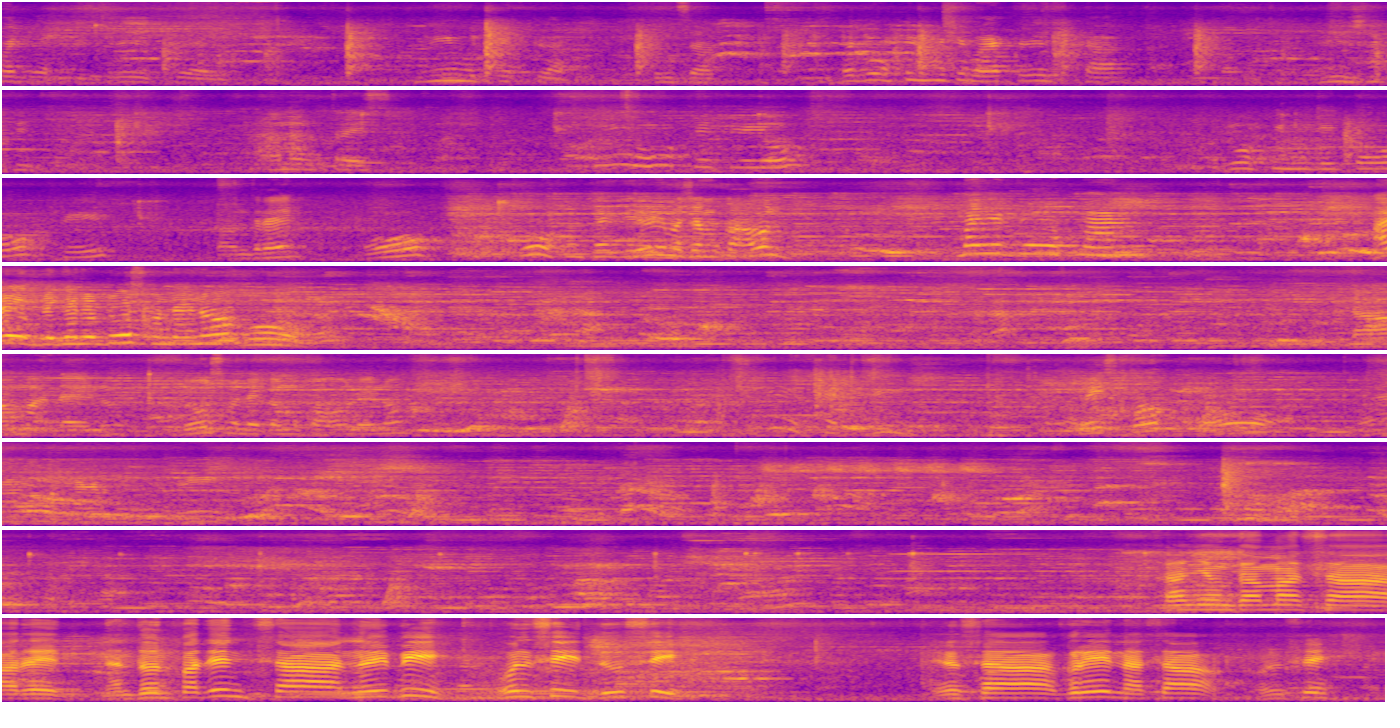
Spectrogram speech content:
Ini mo gipad ko si Trisel. Ini mo check lang. Pinsa. Pag okay mo si Batris ka. Ini sakit. Among tres. Ini okay kayo. Pag okay mo dito, okay. Kaon dre. Oh, oh, ang Dili sagay. macam kaon. May nag-off man. Ay, obligado dos kun no. Oh. Tama dai no. Dos man dai ka kaon dai no. Tres ko. Oh. Wow. Saan yung dama sa red? Nandun pa din sa 9, 11, 12. Yung sa green, nasa 11.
